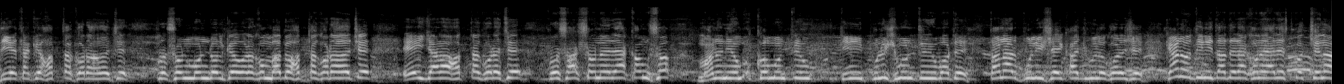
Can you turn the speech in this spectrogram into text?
দিয়ে তাকে হত্যা করা হয়েছে। প্রসন্ন মণ্ডলকে ওরকমভাবে হত্যা করা হয়েছে। এই যারা হত্যা করেছে, প্রশাসনের একাংশ মাননীয় মুখ্যমন্ত্রীও, তিনি পুলিশ মন্ত্রীও বটে। তানার পুলিশ এই কাজগুলো করেছে। কেন তিনি তাদের এখনও অ্যারেস্ট করছে না?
